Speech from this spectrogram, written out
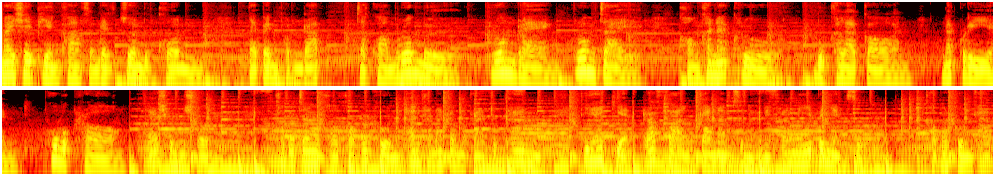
ไม่ใช่เพียงความสำเร็จส่วนบุคคล แต่เป็นผลลัพธ์จากความร่วมมือ ร่วมแรง ร่วมใจ ของคณะครู บุคลากร นักเรียน ผู้ปกครองและชุมชน ข้าพเจ้าขอขอบพระคุณท่านคณะกรรมการทุกท่าน ที่ให้เกียรติรับฟังการนำเสนอในครั้งนี้เป็นอย่างสูง ขอบพระคุณครับ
